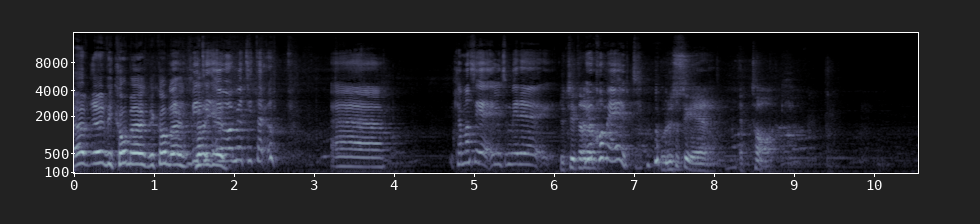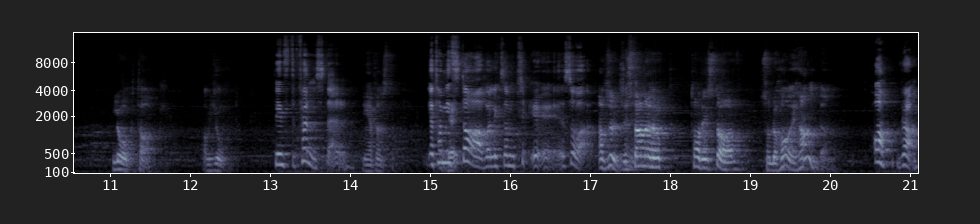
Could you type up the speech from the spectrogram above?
Eh, eh, vi kommer, vi kommer. Vi, vi, om jag tittar upp. Eh, kan man se, liksom är det... Du tittar Nu upp kommer jag ut. och du ser ett tak. Lågt tak av jord. Finns det fönster? Inga fönster. Jag tar min Okej. stav och liksom eh, så. Absolut, du stannar upp, tar din stav som du har i handen. Åh, bra.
